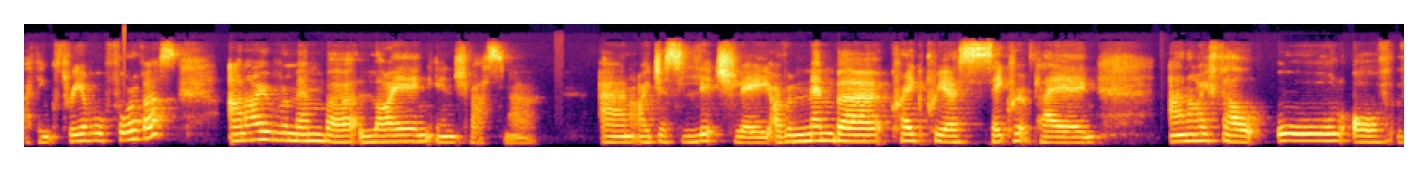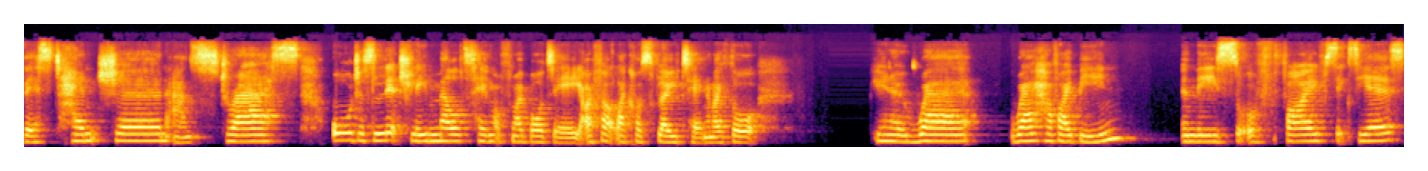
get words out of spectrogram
I think, three or four of us. And I remember lying in Shavasana and I just literally, I remember Craig Pruess, Sacred playing, and I felt all of this tension and stress, all just literally melting off my body. I felt like I was floating. And I thought, you know, where where have I been in these sort of five, six years?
